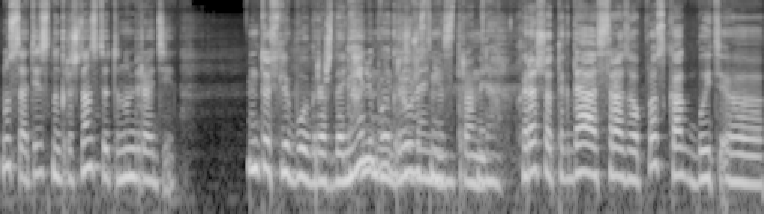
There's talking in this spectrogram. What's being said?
Ну, соответственно, гражданство – это номер один. Ну, то есть любой гражданин да, любой гражданин страны. Да. Хорошо, тогда сразу вопрос, как быть э,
